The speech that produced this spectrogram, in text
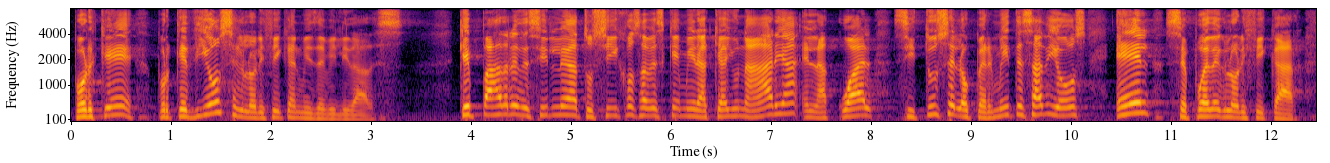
¿Por qué? Porque Dios se glorifica en mis debilidades. Qué padre decirle a tus hijos, sabes que mira, aquí hay una área en la cual si tú se lo permites a Dios, Él se puede glorificar.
